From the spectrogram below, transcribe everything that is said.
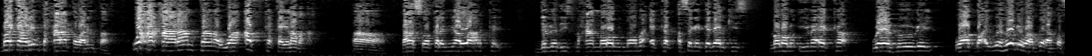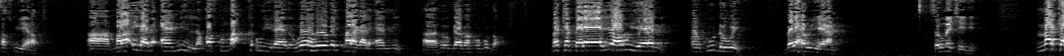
marka arrinta xaaraanta waa arrintaas waxa xaaraantana waa afka qaylada ah. Kaasoo kale miyaa la arkay? Dabadiis maxaa nolol nooma eka asaga gadaalkiis nolol iima eka? Waa hoogay waa ba'ay waa hoogay waa hadday hadda saas u yeerato. Malaa-igaaba aamiin le qofku marka uu yidhaahdo waa hoogay malagaale aamiin. Hoogaaga kugu dhaco marka balaayo ha u yeeranin aan kuu dhaweyn bale ha u yeeranin. So jeedid marka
